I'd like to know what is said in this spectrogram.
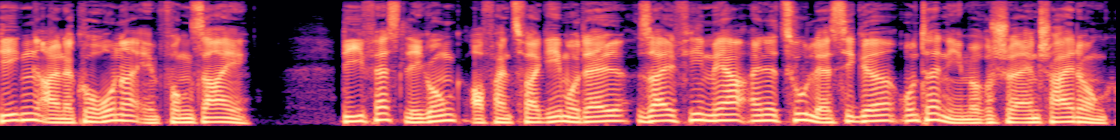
gegen eine Corona-Impfung sei. Die Festlegung auf ein 2G-Modell sei vielmehr eine zulässige unternehmerische Entscheidung.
